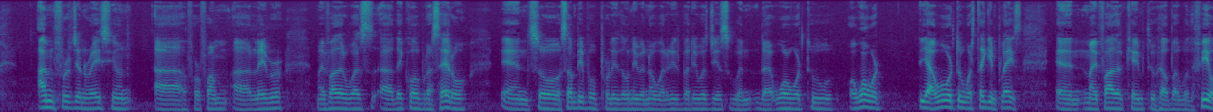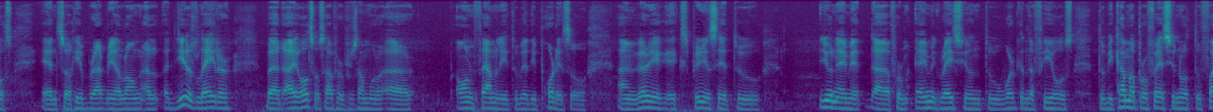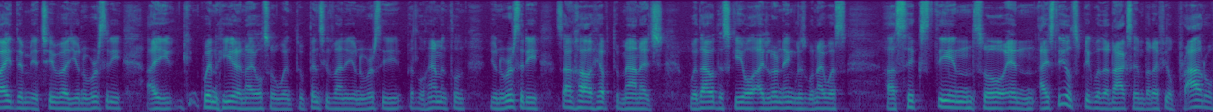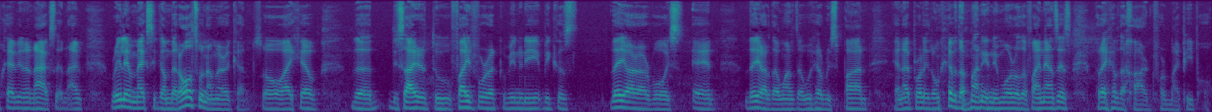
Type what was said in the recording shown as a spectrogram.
I'm first generation uh, for farm uh, labor. My father was uh, they call bracero, and so some people probably don't even know what it is, but it was just when the World War II or World War yeah World War II was taking place, and my father came to help out with the fields, and so he brought me along uh, years later. But I also suffered from some uh, own family to be deported. So I'm very experienced to, you name it, uh, from immigration to work in the fields, to become a professional, to fight them, achieve a university. I went here and I also went to Pennsylvania University, Bethel Hamilton University. Somehow I have to manage without the skill. I learned English when I was uh, 16, so and I still speak with an accent, but I feel proud of having an accent. I'm really a Mexican, but also an American. So I have the desire to fight for our community because they are our voice and they are the ones that we have respond. And I probably don't have the money anymore or the finances, but I have the heart for my people.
